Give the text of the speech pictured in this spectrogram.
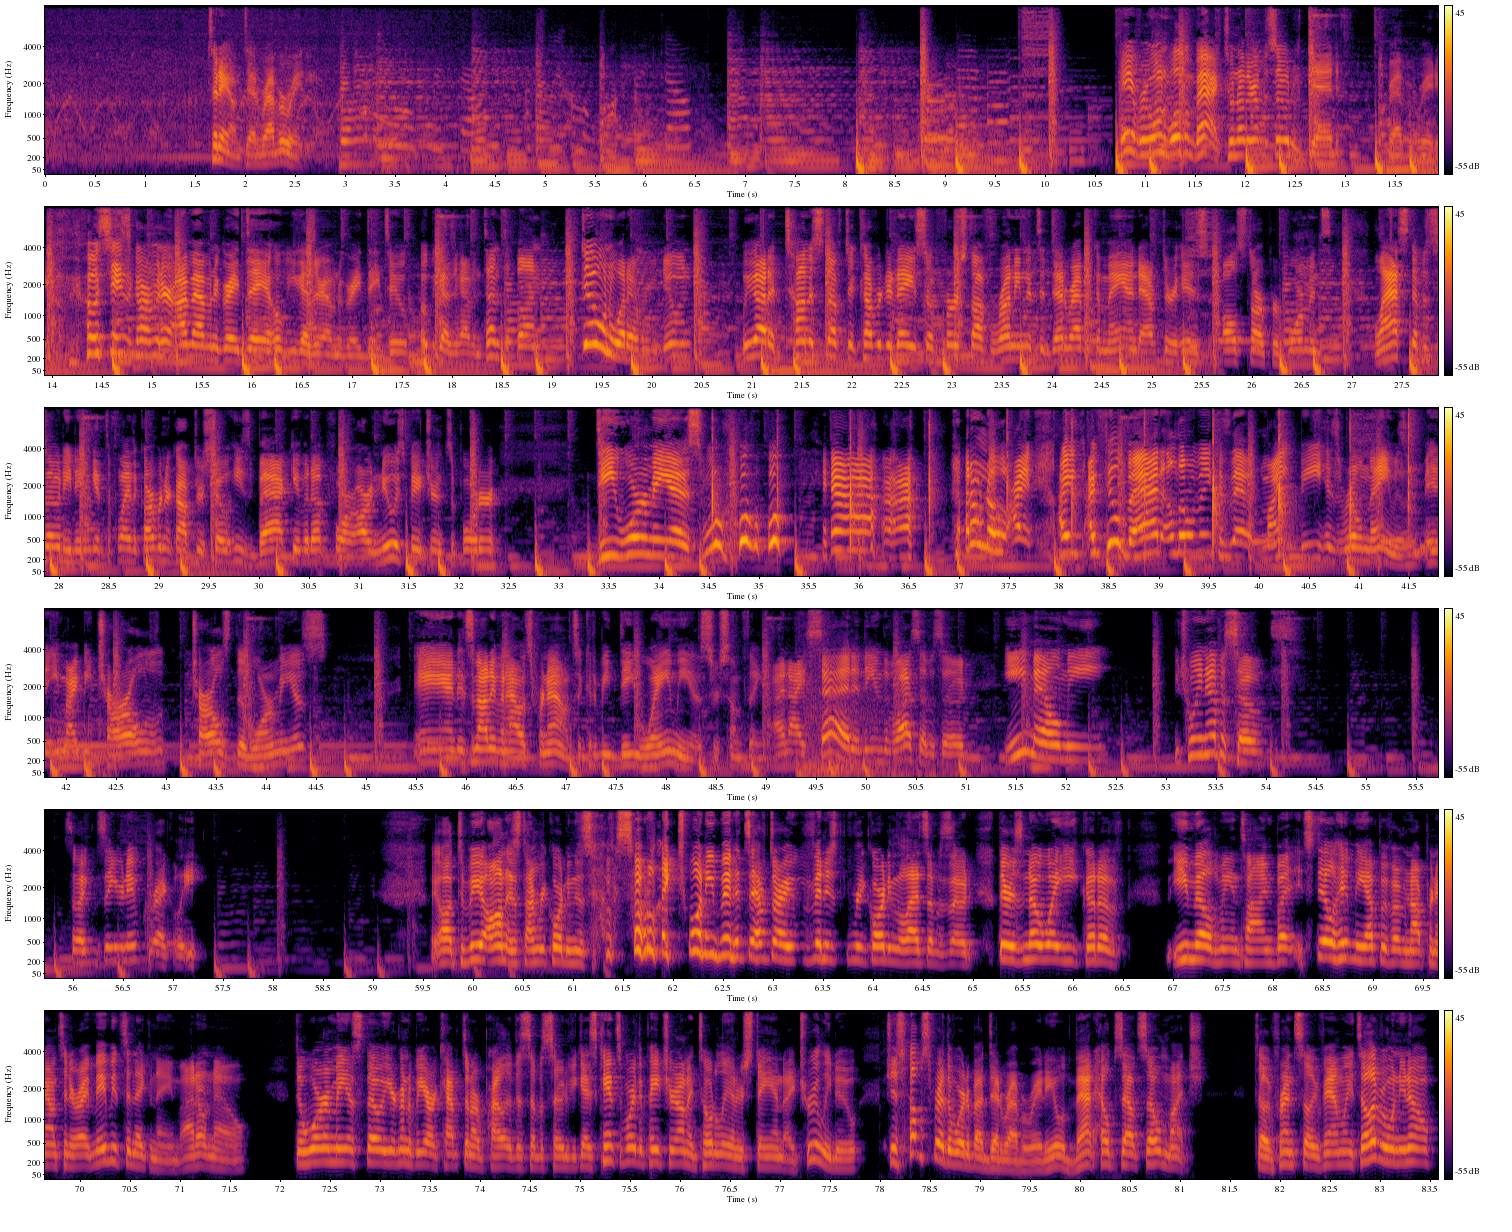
Today on Dead Rabbit Radio. Hey everyone, welcome back to another episode of Dead Rabbit Radio. Host Jason Carpenter, I'm having a great day. I hope you guys are having a great day too. Hope you guys are having tons of fun doing whatever you're doing. We got a ton of stuff to cover today, so first off, running into Dead Rabbit Command after his all star performance. Last episode, he didn't get to fly the Carpenter Copter, so he's back. Give it up for our newest patron supporter, D Wormius. Yeah. I don't know. I, I, I feel bad a little bit because that might be his real name. He might be Charles Charles de Wormius, and it's not even how it's pronounced. It could be De Wamius or something. And I said at the end of the last episode, email me between episodes so I can say your name correctly. Uh, to be honest, I'm recording this episode like 20 minutes after I finished recording the last episode. There is no way he could have emailed me in time, but it still hit me up if I'm not pronouncing it right. Maybe it's a nickname. I don't know. Don't though you're going to be our captain, our pilot this episode. If you guys can't support the Patreon, I totally understand. I truly do. Just help spread the word about Dead Rabbit Radio. That helps out so much. Tell your friends, tell your family, tell everyone you know.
